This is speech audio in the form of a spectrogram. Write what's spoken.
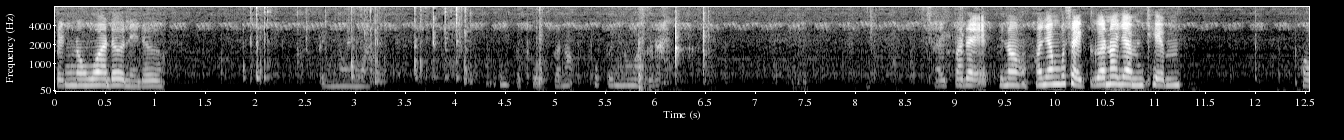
เป็นนัวเด้อนี่เด้อเป็นนัวนี่กระถูกกันเนาะพวกเป็นนัวก็ได้ ใส่ปลาแดกพี่น้องเขายังไม่ใส่เกลือเนาะยามันเค็ม พอ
